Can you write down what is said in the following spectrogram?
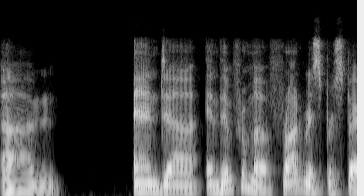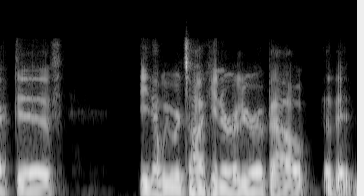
Um, and uh, and then from a fraud risk perspective, you know, we were talking earlier about the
